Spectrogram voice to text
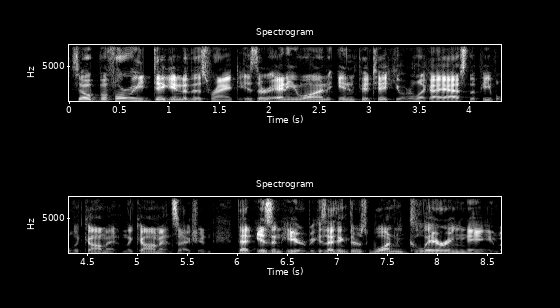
So before we dig into this rank, is there anyone in particular, like I asked the people to comment in the comment section, that isn't here? Because I think there's one glaring name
